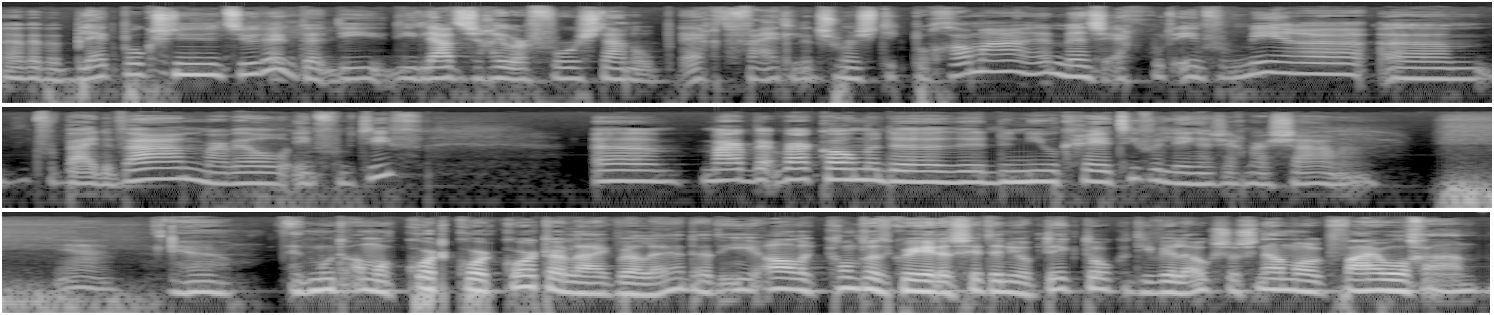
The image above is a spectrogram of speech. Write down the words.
Eh, we hebben Blackbox nu natuurlijk. Dat- Die, die laten zich heel erg voorstaan op echt feitelijk journalistiek programma. Hè. Mensen echt goed informeren. ehm voorbij de waan, maar wel informatief. Ehm, maar wa- waar komen de, de, de nieuwe creatievelingen zeg maar samen? Ja. Ja, het moet allemaal kort, kort, korter lijkt wel. Hè? Dat alle content creators zitten nu op TikTok. Die willen ook zo snel mogelijk viral gaan.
